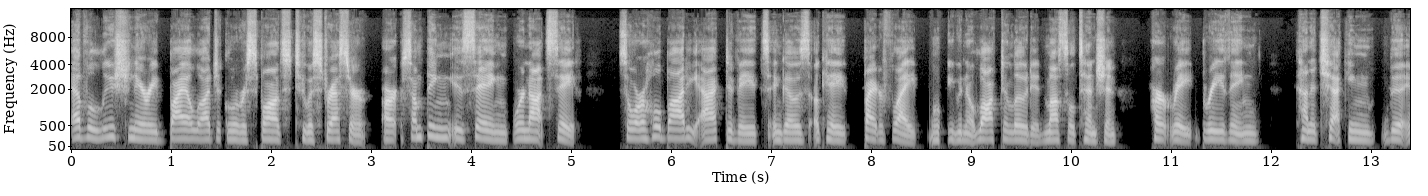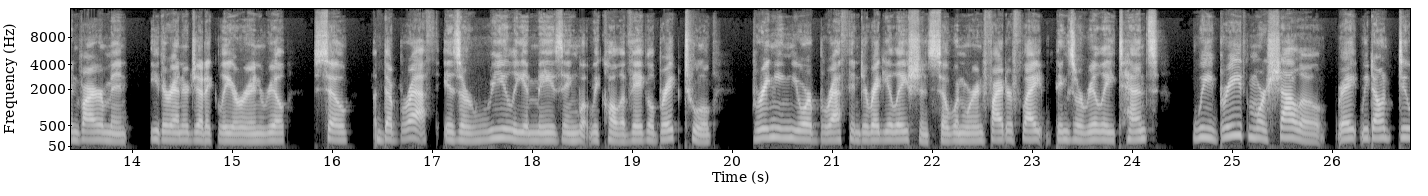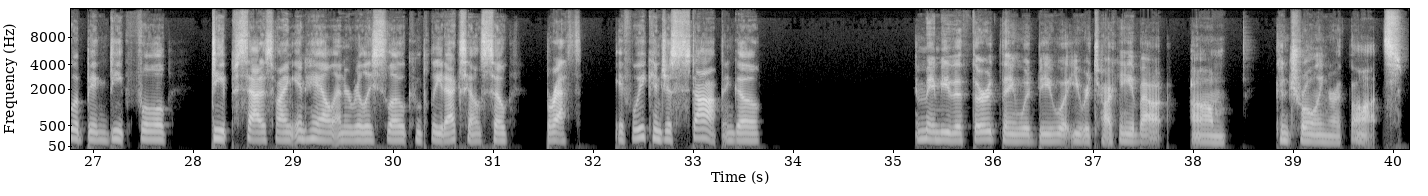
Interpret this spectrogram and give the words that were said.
evolutionary biological response to a stressor or something is saying we're not safe so our whole body activates and goes okay fight or flight you know locked and loaded muscle tension heart rate breathing kind of checking the environment either energetically or in real so the breath is a really amazing what we call a vagal brake tool bringing your breath into regulation so when we're in fight or flight things are really tense we breathe more shallow, right? We don't do a big, deep, full, deep, satisfying inhale and a really slow, complete exhale. So, breath. If we can just stop and go. And maybe the third thing would be what you were talking about um, controlling our thoughts.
